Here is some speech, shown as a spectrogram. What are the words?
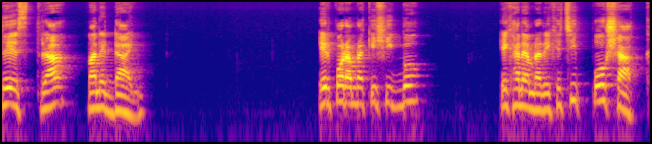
দেস্ত্রা মানে ডাইন। এরপর আমরা কি শিখব? এখানে আমরা রেখেছি পোশাক।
